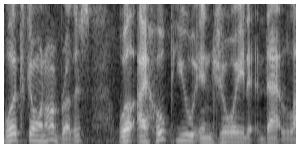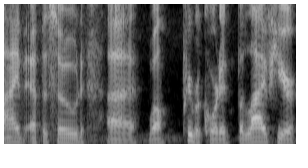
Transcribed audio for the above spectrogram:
What's going on, brothers? Well, I hope you enjoyed that live episode. Uh, well, pre-recorded, but live here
